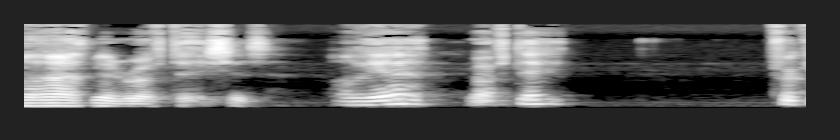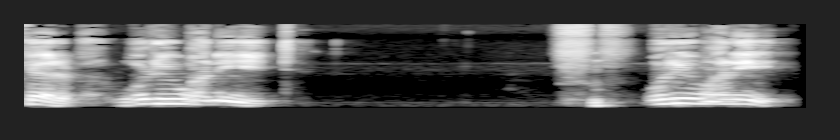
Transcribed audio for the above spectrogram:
"Oh, it's been a rough day." She says, "Oh yeah, rough day. Forget about it. What do you want to eat?" what do you want to eat?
